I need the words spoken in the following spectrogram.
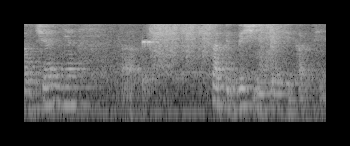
навчання е, та підвищення кваліфікації.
